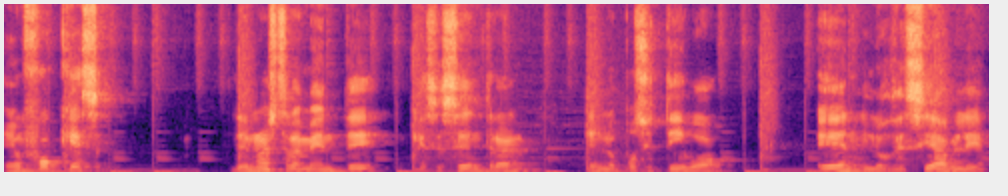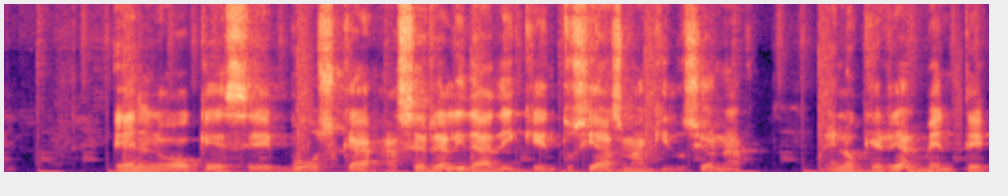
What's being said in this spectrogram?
enfoques de nuestra mente que se centran en lo positivo, en lo deseable, en lo que se busca hacer realidad y que entusiasma, que ilusiona, en lo que realmente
